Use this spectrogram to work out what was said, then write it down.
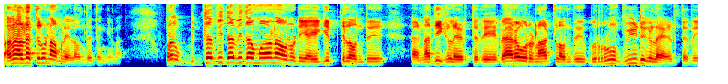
அதனால தான் திருவண்ணாமலையில் வந்து தங்கினான் அப்புறம் வித வித விதமான அவனுடைய எகிப்தில் வந்து நதிகளை எடுத்தது வேற ஒரு நாட்டில் வந்து வெறும் வீடுகளை எடுத்தது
